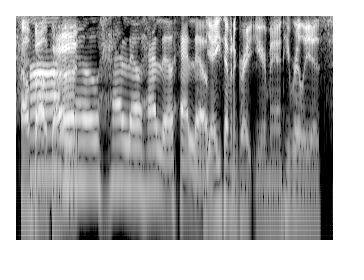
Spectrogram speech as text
How about that? Hello, hello, hello, hello. Yeah, he's having a great year, man. He really is.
